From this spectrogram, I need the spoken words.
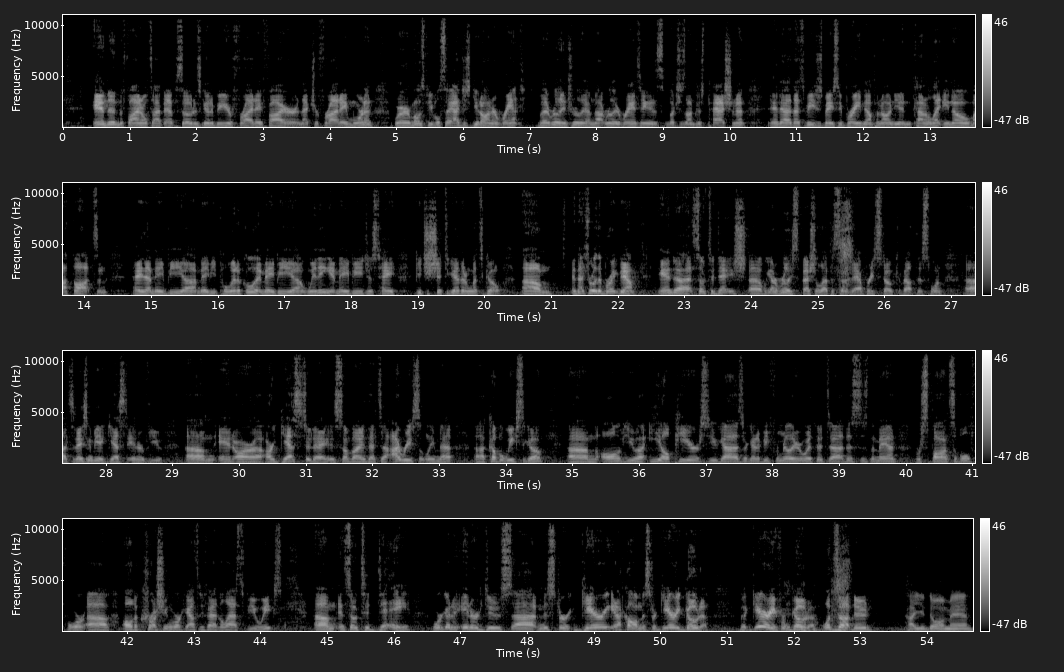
and then the final type episode is going to be your Friday Fire, and that's your Friday morning, where most people say I just get on and rant, but really and truly, I'm not really ranting as much as I'm just passionate, and uh, that's me just basically brain dumping on you and kind of letting you know my thoughts. And hey, that may be uh, maybe political, it may be uh, winning, it may be just hey, get your shit together and let's go. Um, and that's really the breakdown. And uh, so today, uh, we got a really special episode today. I'm pretty stoked about this one. Uh, today's going to be a guest interview. Um, and our, uh, our guest today is somebody that uh, I recently met uh, a couple weeks ago. Um, all of you uh, ELPers, you guys are going to be familiar with it. Uh, this is the man responsible for uh, all the crushing workouts we've had the last few weeks. Um, and so today, we're going to introduce Mr. Gary, and I call him Mr. Gary GOATA. But Gary from GOATA, what's up, dude? How you doing, man?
